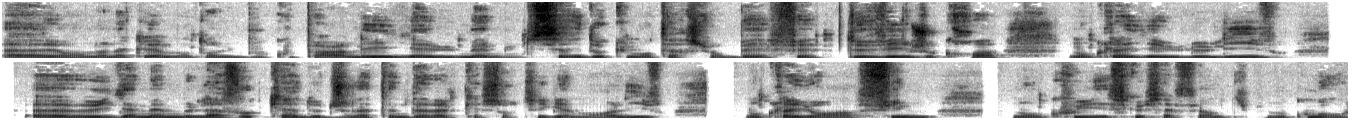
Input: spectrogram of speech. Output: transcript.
on en a quand même entendu beaucoup parler. Il y a eu même une série documentaire sur BFF TV, je crois. Donc là, il y a eu le livre. il y a même l'avocat de Jonathan Daval qui a sorti également un livre. Donc là, il y aura un film. Donc oui, est-ce que ça fait un petit peu beaucoup?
